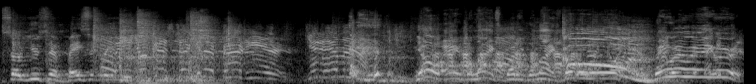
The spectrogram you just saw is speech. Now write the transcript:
So Yusuf, basically, You don't get stuck in that bat here. Get him in. Yo, hey, relax, buddy, relax. Wait, on. wait, wait, wait, wait, wait, wait.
